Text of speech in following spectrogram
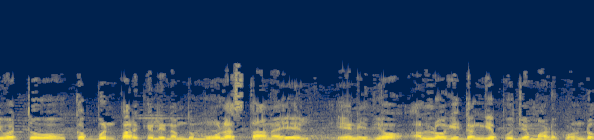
ಇವತ್ತು ಕಬ್ಬನ್ ಪಾರ್ಕಲ್ಲಿ ನಮ್ದು ಮೂಲ ಸ್ಥಾನ ಏನಿದೆಯೋ ಅಲ್ಲೋಗಿ ಗಂಗೆ ಪೂಜೆ ಮಾಡಿಕೊಂಡು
